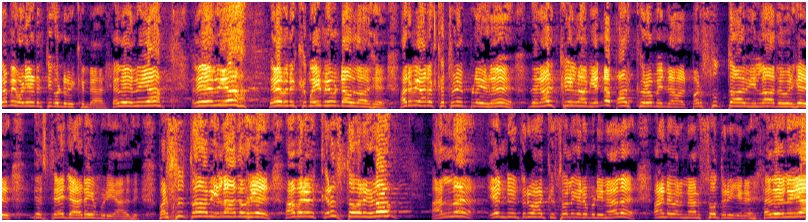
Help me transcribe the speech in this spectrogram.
நம்மை வழிநடத்தி கொண்டிருக்கின்றார். தேவனுக்கு மகிமை உண்டாவதாக. அருமையான கட்டுரை பிள்ளைகளே இந்த நாட்களில் நாம் என்ன பார்க்கிறோம் என்றால் பர்சுத்தாவி இல்லாதவர்கள் இந்த ஸ்டேஜை அடைய முடியாது. பர்சுத்தாவி இல்லாதவர்கள் அவர்கள் கிறிஸ்தவர்களும் அல்ல என்று திருவாக்கு சொல்லுகிறபடினால ஆண்டவர் நான் சோத்தரிகிறேன் ஹல்லேலூயா.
